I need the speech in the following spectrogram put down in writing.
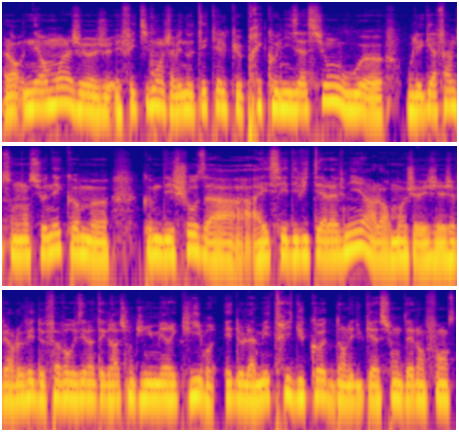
Alors néanmoins, je, je, effectivement, j'avais noté quelques préconisations où, euh, où les GAFAM sont mentionnés comme, euh, comme des choses à, à essayer d'éviter à l'avenir. Alors moi, j'avais relevé de favoriser l'intégration du numérique libre et de la maîtrise du code dans l'éducation dès l'enfance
